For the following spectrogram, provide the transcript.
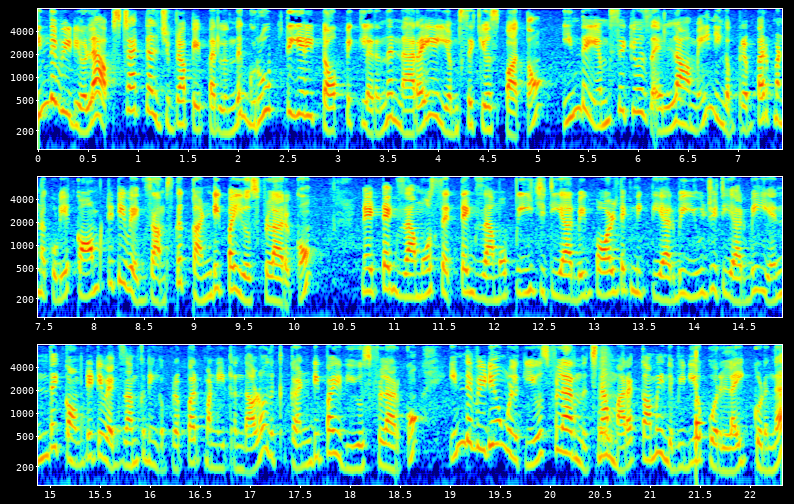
இந்த வீடியோவில் அப்ட்ராக்ட் அல்ஜிப்ரா பேப்பர்லேருந்து குரூப் தியரி டாப்பிக்லேருந்து நிறைய எம்சிக்யூஸ் பார்த்தோம். இந்த எம்சிக்யூஸ் எல்லாமே நீங்கள் ப்ரிப்பேர் பண்ணக்கூடிய காம்படிட்டிவ் எக்ஸாம்ஸ்க்கு கண்டிப்பாக யூஸ்ஃபுல்லாக இருக்கும். நெட் எக்ஸாமோ செட் எக்ஸாமோ PG TRB polytechnic TRB UG TRB எந்த காம்படிட்டிவ் எக்ஸாமுக்கு நீங்கள் ப்ரிப்பேர் பண்ணிட்டு இருந்தாலும் அதுக்கு கண்டிப்பாக இது யூஸ்ஃபுல்லாக இருக்கும். இந்த வீடியோ உங்களுக்கு யூஸ்ஃபுல்லாக இருந்துச்சுன்னா மறக்காமல் இந்த வீடியோக்கு ஒரு லைக் கொடுங்க.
